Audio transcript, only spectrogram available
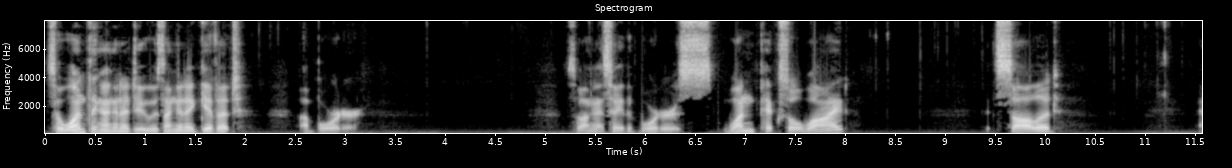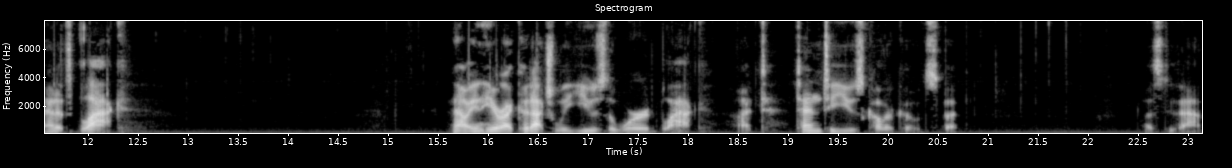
So one thing I'm going to do is I'm going to give it a border. So I'm going to say the border is one pixel wide, it's solid, and it's black. Now in here I could actually use the word black. I tend to use color codes, but let's do that.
